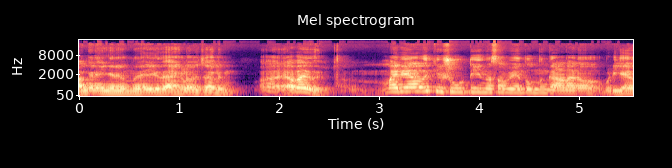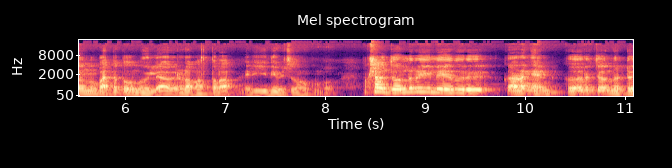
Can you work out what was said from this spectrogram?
അങ്ങനെ ഇങ്ങനെ ഒന്ന് ഏത് ആംഗിൾ വെച്ചാലും അതായത് മര്യാദയ്ക്ക് ഷൂട്ട് ചെയ്യുന്ന സമയത്തൊന്നും കാണാനോ പിടിക്കാനോ ഒന്നും പറ്റത്തൊന്നുമില്ല അവരുടെ വസ്ത്ര രീതി വെച്ച് നോക്കുമ്പോൾ പക്ഷെ ആ ജ്വല്ലറിയിൽ ഏതൊരു കഴങ്ങൻ കയറി ചെന്നിട്ട്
